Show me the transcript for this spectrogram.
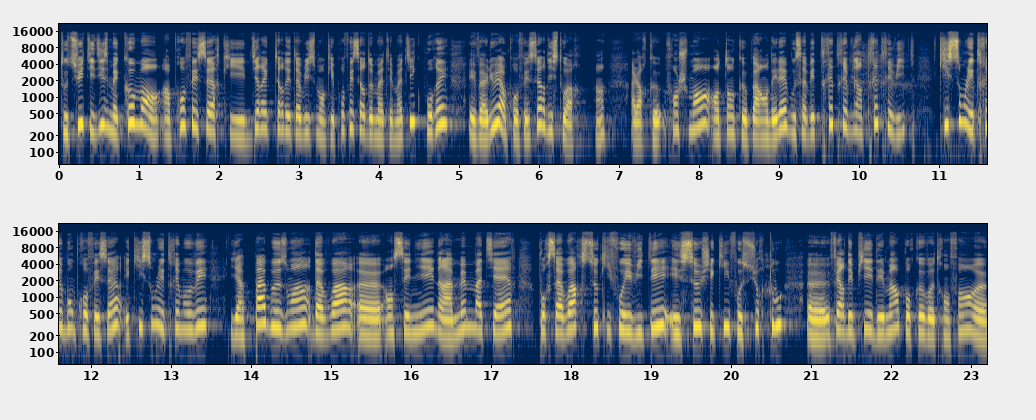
tout de suite ils disent mais comment un professeur qui est directeur d'établissement, qui est professeur de mathématiques, pourrait évaluer un professeur d'histoire hein. Alors que franchement, en tant que parent d'élève, vous savez très très bien, très très vite, qui sont les très bons professeurs et qui sont les très mauvais. Il n'y a pas besoin d'avoir euh, enseigné dans la même matière pour savoir ce qu'il faut éviter et ceux chez qui il faut surtout euh, faire des pieds et des mains pour que votre enfant euh,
